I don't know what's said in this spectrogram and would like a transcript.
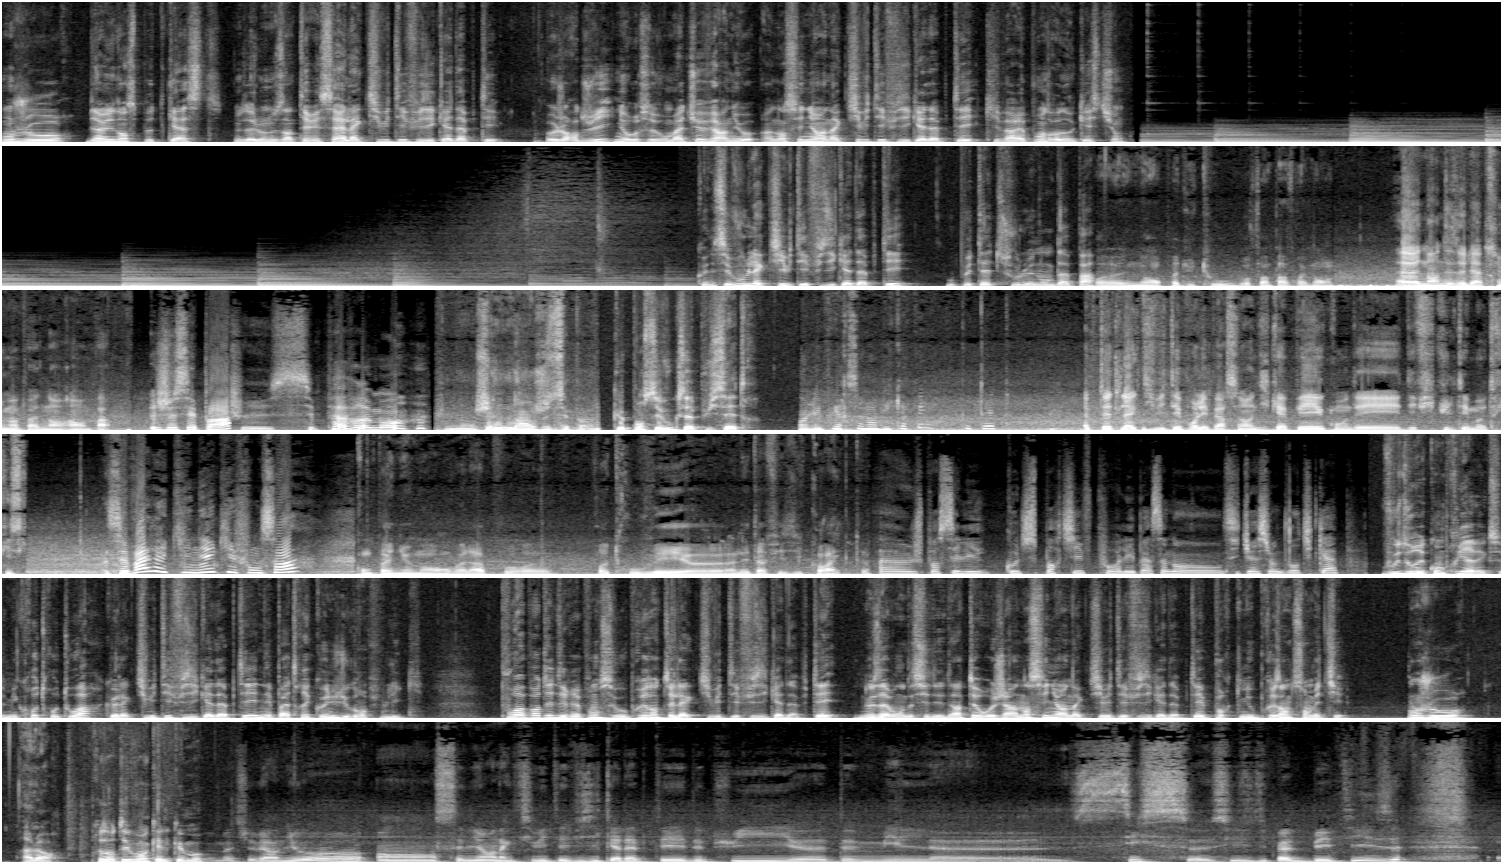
Bonjour, bienvenue dans ce podcast. Nous allons nous intéresser à l'activité physique adaptée. Aujourd'hui, nous recevons Mathieu Vergniaud, un enseignant en activité physique adaptée qui va répondre à nos questions. Connaissez-vous l'activité physique adaptée ou peut-être sous le nom d'APA? Euh, non, pas du tout. Enfin, pas vraiment. Euh, non, désolé, absolument pas. Non, vraiment pas. Je sais pas, je sais pas vraiment. Non, je, non, je sais pas. Que pensez-vous que ça puisse être? Pour les personnes handicapées, peut-être. Euh, Peut-être l'activité pour les personnes handicapées qui ont des difficultés motrices. C'est pas les kinés qui font ça? Accompagnement, voilà, pour euh, retrouver euh, un état physique correct. euh, Je pense que c'est les coachs sportifs pour les personnes en situation de handicap. Vous aurez compris avec ce micro-trottoir que l'activité physique adaptée n'est pas très connue du grand public. Pour apporter des réponses et vous présenter l'activité physique adaptée, nous avons décidé d'interroger un enseignant en activité physique adaptée pour qu'il nous présente son métier. Bonjour Alors, présentez-vous en quelques mots. Mathieu Vergniaud, enseignant en activité physique adaptée depuis euh, 2006, euh, si je dis pas de bêtises,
